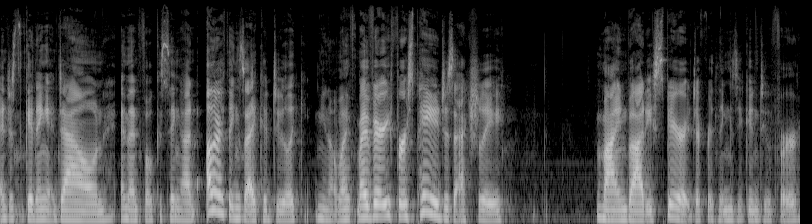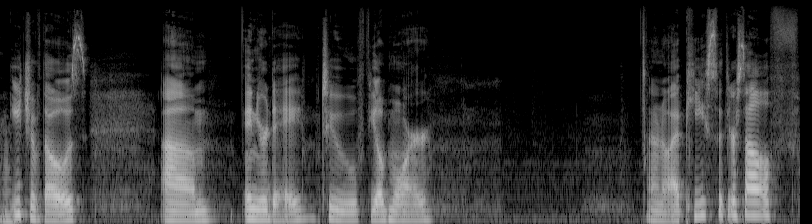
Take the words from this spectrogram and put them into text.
and just getting it down and then focusing on other things I could do. Like, you know, my, my very first page is actually mind, body, spirit, different things you can do for mm. each of those um, in your day to feel more, I don't know, at peace with yourself.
